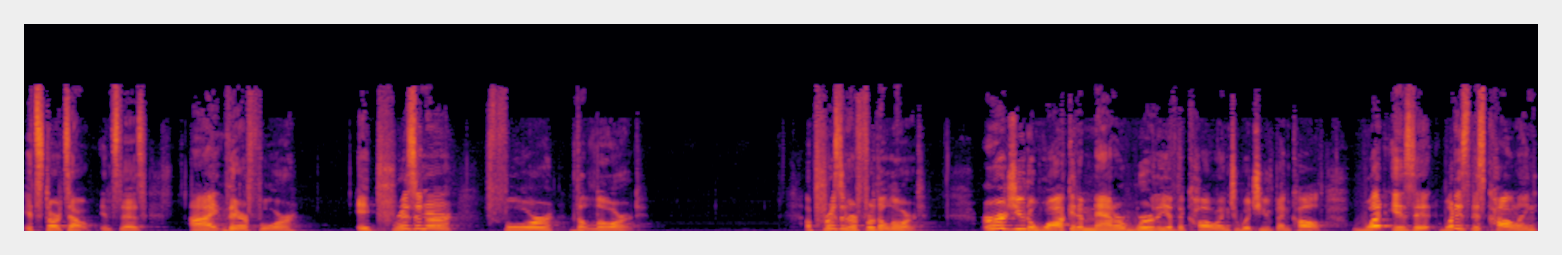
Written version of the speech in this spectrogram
it starts out and says, I, therefore, a prisoner for the Lord. A prisoner for the Lord. Urge you to walk in a manner worthy of the calling to which you've been called. What is it? What is this calling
